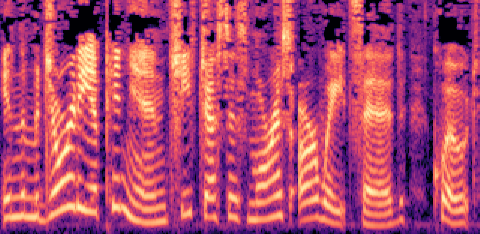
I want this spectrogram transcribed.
In the majority opinion, Chief Justice Morris R. Waite said, quote,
